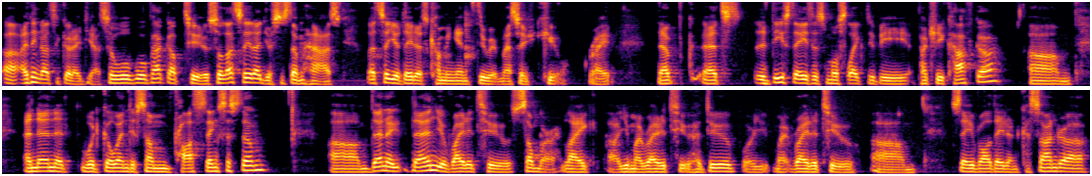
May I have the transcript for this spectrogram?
Uh, I think that's a good idea. So we'll, we'll back up to. So let's say that your system has, let's say your data is coming in through a message queue, right? That that's these days it's most likely to be Apache Kafka, um, and then it would go into some processing system. Um, then it, then you write it to somewhere like uh, you might write it to Hadoop or you might write it to um, say raw data in Cassandra.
